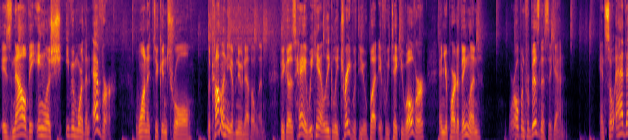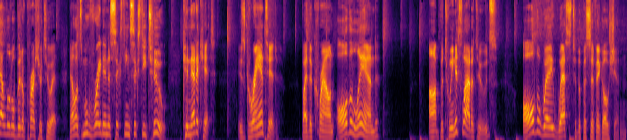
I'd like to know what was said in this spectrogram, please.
is now the English, even more than ever, wanted to control the colony of New Netherland because hey, we can't legally trade with you, but if we take you over and you're part of England, we're open for business again. And so add that little bit of pressure to it. Now let's move right into 1662. Connecticut is granted by the crown all the land uh, between its latitudes all the way west to the Pacific Ocean,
